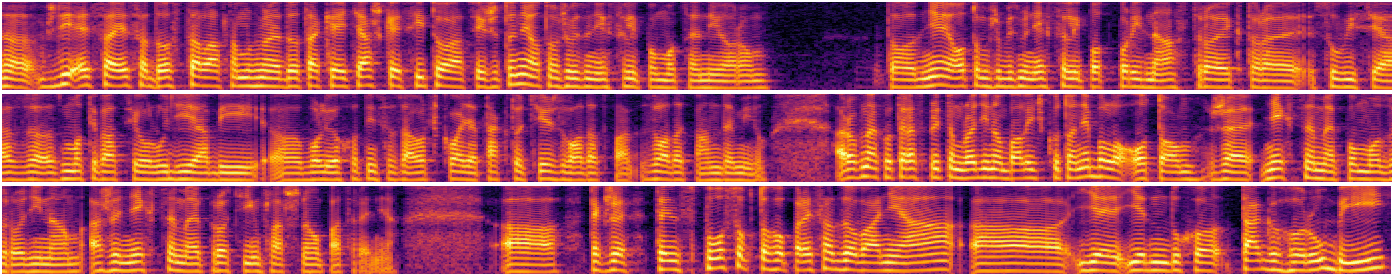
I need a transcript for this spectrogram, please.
vždy SAS sa dostala samozrejme do takej ťažkej situácie, že to nie je o tom, že by sme nechceli pomôcť seniorom to nie je o tom, že by sme nechceli podporiť nástroje, ktoré súvisia s, s motiváciou ľudí, aby e, boli ochotní sa zaočkovať a takto tiež zvládať, zvládať pandémiu. A rovnako teraz pri tom rodinnom balíčku to nebolo o tom, že nechceme pomôcť rodinám a že nechceme protiinflačné opatrenia. Uh, takže ten spôsob toho presadzovania uh, je jednoducho tak hrubý,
